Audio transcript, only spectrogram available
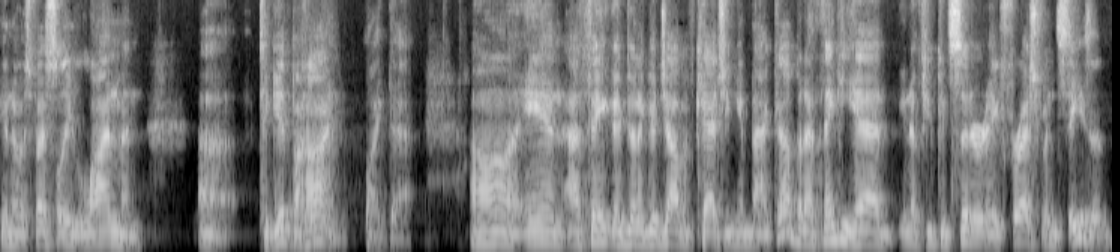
you know, especially linemen uh, to get behind like that. Uh, and I think they've done a good job of catching him back up. But I think he had, you know, if you consider a freshman season,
